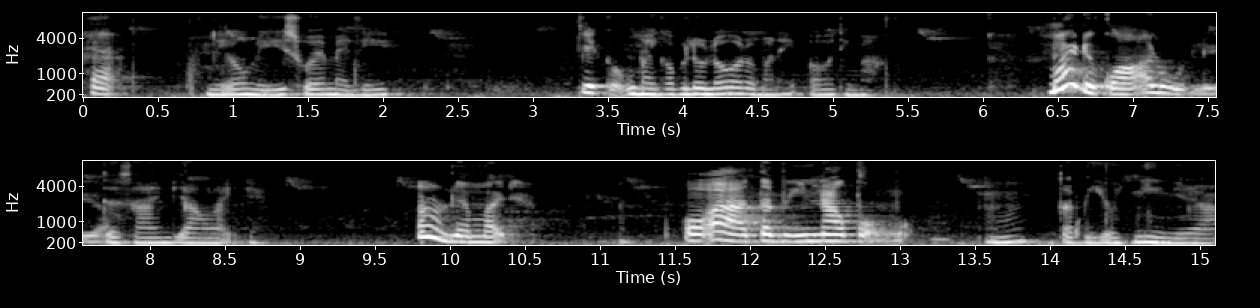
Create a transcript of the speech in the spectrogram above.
ခဲနေအောင်လေးဆွဲမယ်လေပြစ်ကုန် Oh my god ဘယ်လိုလုပ်ရတော့မလဲအော်ဒီမှာ မိုက်တယ်ကွာအဲ့လိုလေဒီဇိုင်းပြောင်းလိုက်တယ်အဲ့လိုလေမိုက်တယ်အော်အာတပီနောက်ပုံပေါ့ဟမ်တပီကိုညှိနေတာ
